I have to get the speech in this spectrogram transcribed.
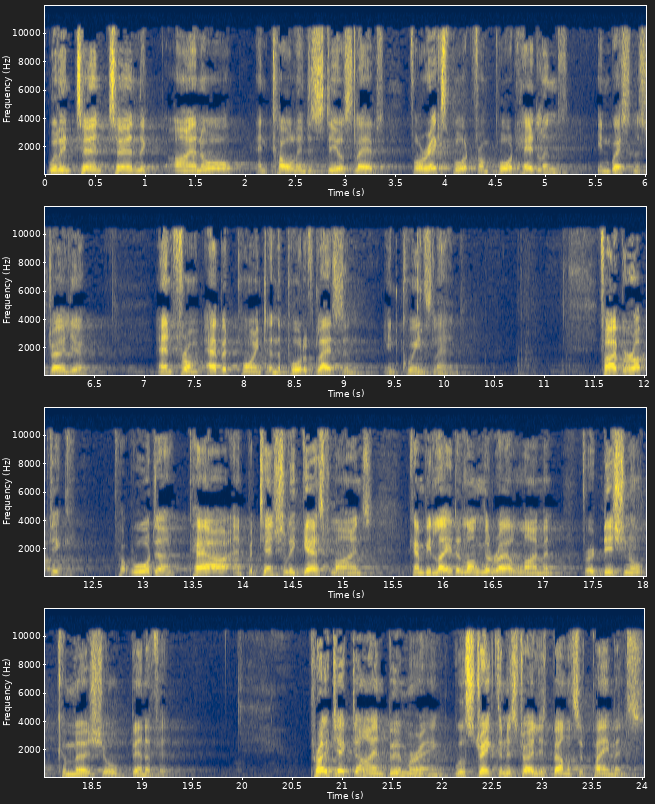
will in turn turn the iron ore and coal into steel slabs for export from Port Hedland in Western Australia and from Abbott Point and the Port of Gladstone in Queensland. Fibre optic water, power and potentially gas lines can be laid along the rail alignment for additional commercial benefit. Project Iron Boomerang will strengthen Australia's balance of payments,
